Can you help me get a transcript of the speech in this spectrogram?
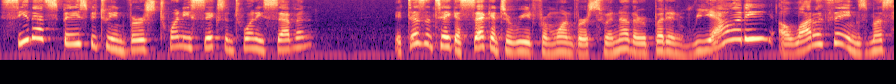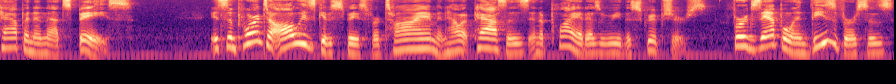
See that space between verse 26 and 27? It doesn't take a second to read from one verse to another, but in reality, a lot of things must happen in that space. It's important to always give space for time and how it passes and apply it as we read the scriptures. For example, in these verses,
